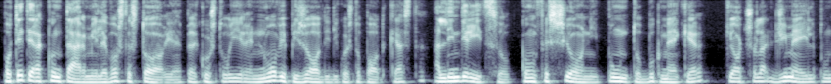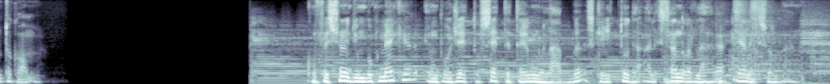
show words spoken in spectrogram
Potete raccontarmi le vostre storie per costruire nuovi episodi di questo podcast all'indirizzo confessioni.bookmaker.gmail.com Confessioni di un Bookmaker è un progetto 731 Lab scritto da Alessandro Allara e Alessio Albano.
